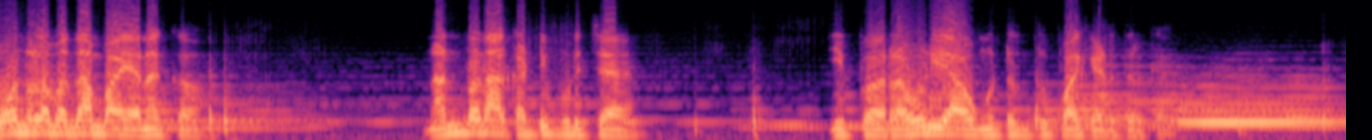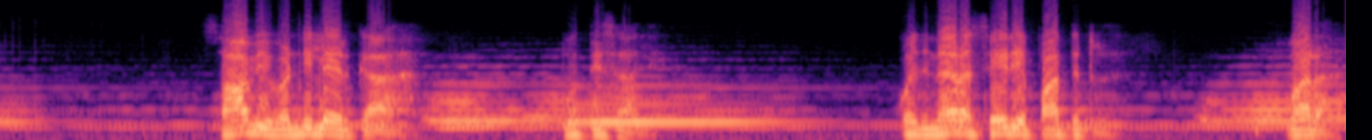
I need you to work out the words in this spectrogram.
ஓ நிலைமை தான்பா எனக்கும். நண்பனா கட்டி பிடிச்ச இப்ப ரவுடியா அவங்ககிட்ட துப்பாக்கி எடுத்திருக்க. சாவி வண்டியிலே இருக்கா? புத்திசாலி. கொஞ்ச நேரம் சேரிய பார்த்துட்டு Thank வரேன்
